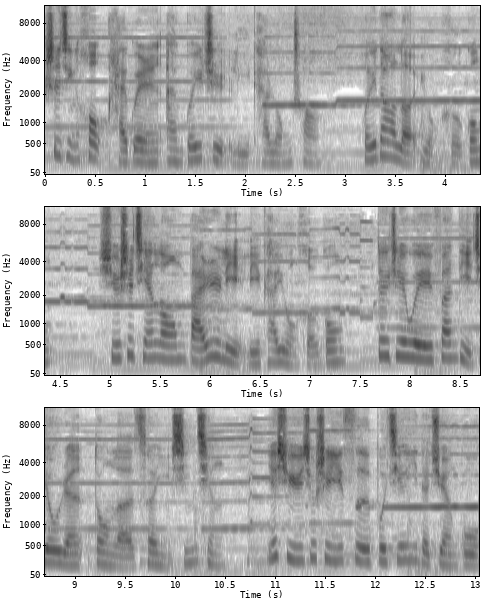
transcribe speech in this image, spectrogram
事情后，海归人按规制离开龙床，回到了永和宫。许是乾隆白日里离开永和宫，对这位翻底旧人动了恻隐心情，也许就是一次不经意的眷顾。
